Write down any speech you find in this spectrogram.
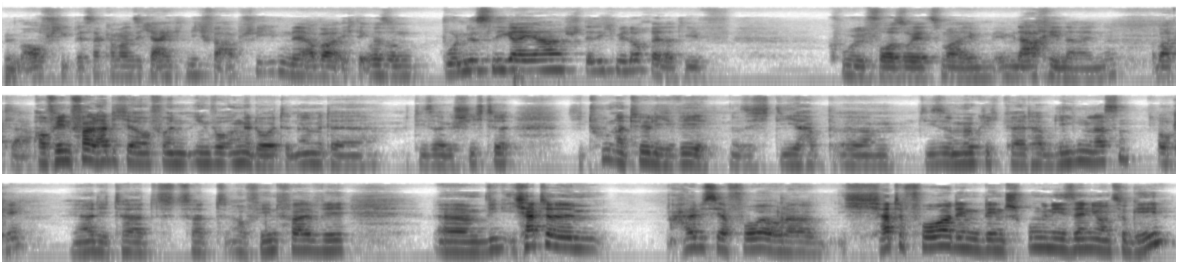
mit dem Aufstieg besser kann man sich ja eigentlich nicht verabschieden. Ne? Aber ich denke mal, so ein Bundesliga-Jahr stelle ich mir doch relativ cool vor, so jetzt mal im, im Nachhinein. Ne? Aber klar. Auf jeden Fall hatte ich ja auch vorhin irgendwo angedeutet, ne, mit, der, mit dieser Geschichte. Die tut natürlich weh, dass ich die hab, ähm, diese Möglichkeit habe liegen lassen. Okay. Ja, die tat, tat auf jeden Fall weh. Ähm, wie, ich hatte ein halbes Jahr vorher oder ich hatte vor, den, den Sprung in die Senioren zu gehen.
